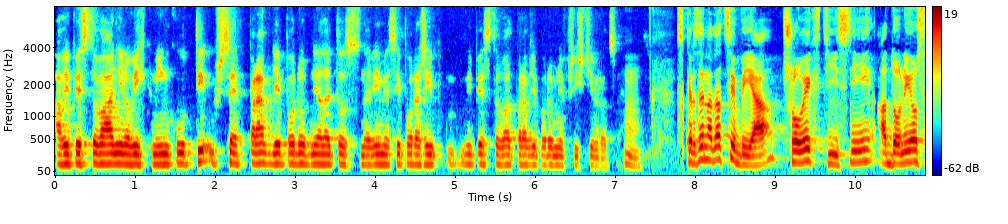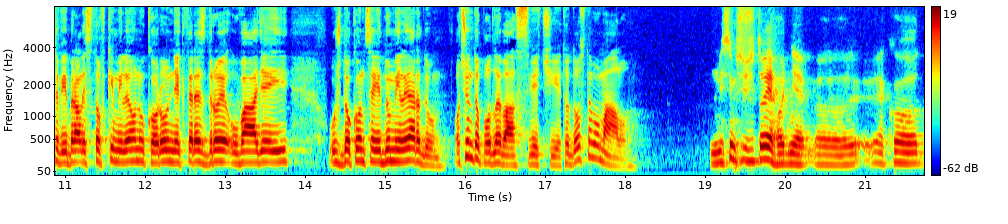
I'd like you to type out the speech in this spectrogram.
a vypěstování nových kmínků. Ty už se pravděpodobně letos, nevím, jestli podaří vypěstovat, pravděpodobně v příštím roce. Hmm. Skrze nadaci VIA, Člověk v tísni a Donio se vybrali stovky milionů korun, některé zdroje uvádějí už dokonce jednu miliardu. O čem to podle vás svědčí? Je to dost nebo málo? Myslím si, že to je hodně. Eh, jako,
